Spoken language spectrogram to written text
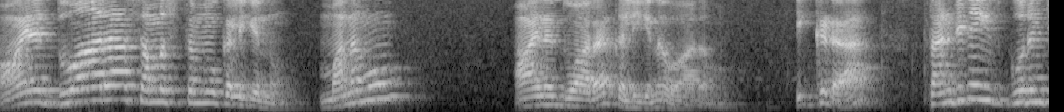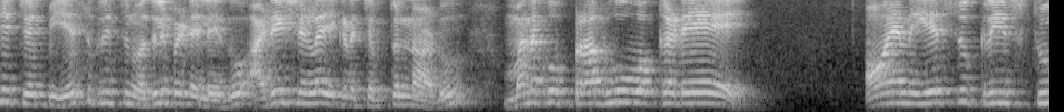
ఆయన ద్వారా సమస్తము కలిగిను. మనము ఆయన ద్వారా కలిగిన వారము ఇక్కడ తండ్రిని గురించి చెప్పి యేసుక్రీస్తుని వదిలిపెట్టలేదు అడిషన్లో ఇక్కడ చెప్తున్నాడు మనకు ప్రభు ఒక్కడే. ఆయన యేసుక్రీస్తు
